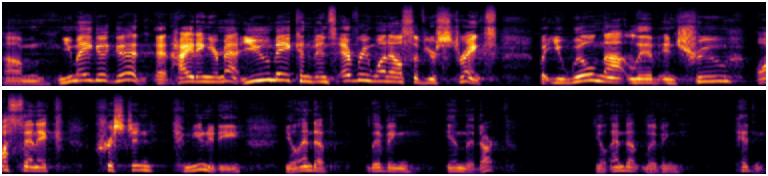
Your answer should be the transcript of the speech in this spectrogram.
um, you may get good at hiding your mat. You may convince everyone else of your strength, but you will not live in true, authentic Christian community. You'll end up living in the dark. You'll end up living hidden.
